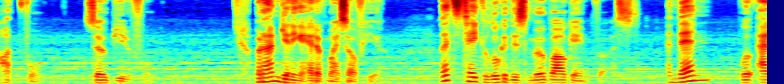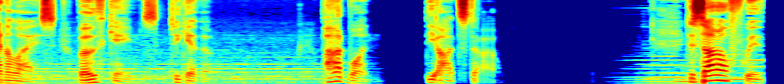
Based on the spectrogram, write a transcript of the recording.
art form so beautiful. But I'm getting ahead of myself here. Let's take a look at this mobile game first, and then we'll analyze both games together. Part 1 The Art Style. To start off with,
